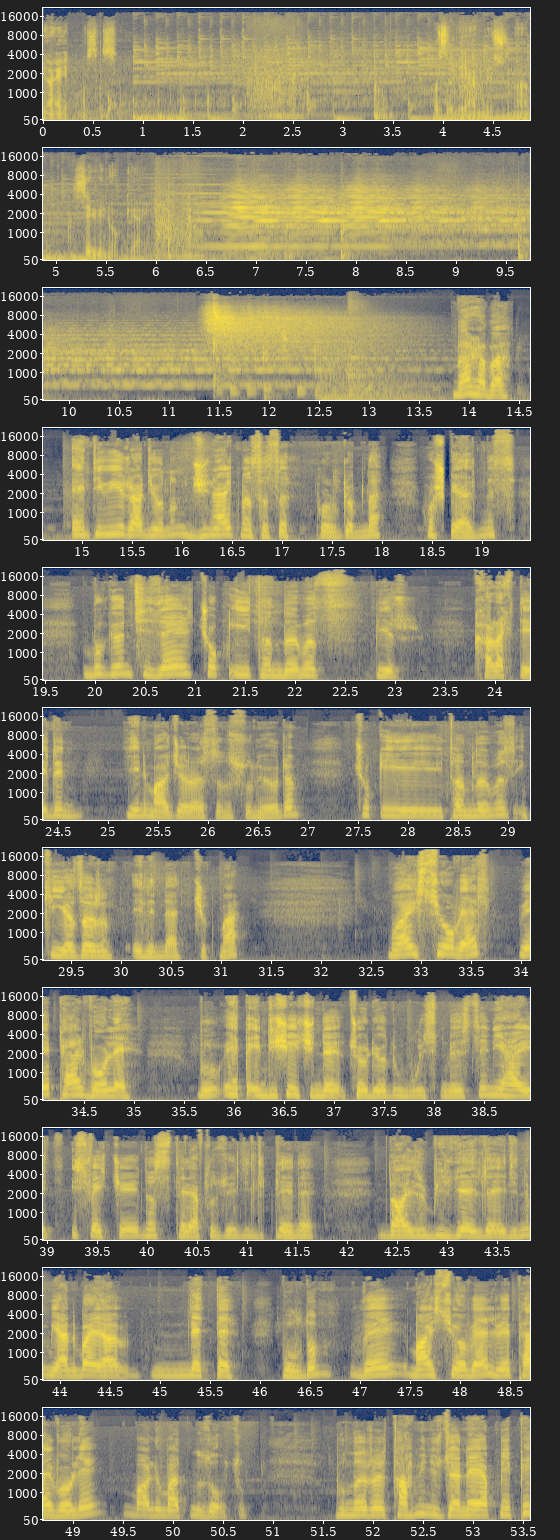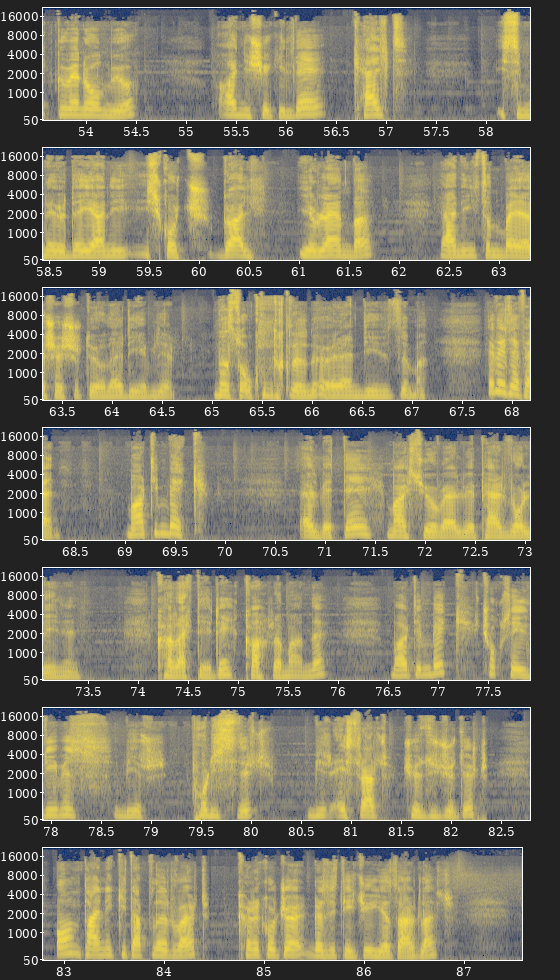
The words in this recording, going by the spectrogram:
Cinayet Masası Hazırlayan ve sunan Sevin Okyay Merhaba, NTV Radyo'nun Cinayet Masası programına hoş geldiniz. Bugün size çok iyi tanıdığımız bir karakterin yeni macerasını sunuyorum. Çok iyi tanıdığımız iki yazarın elinden çıkma. Chauvel ve Per Vole. Bu hep endişe içinde söylüyordum bu isimleri Nihayet İsveççe nasıl telaffuz edildiklerini dair bilgi elde edindim. Yani bayağı nette buldum ve Maisyovel ve Pervole malumatınız olsun. Bunları tahmin üzerine yapmaya pek güven olmuyor. Aynı şekilde Kelt isimleri de yani İskoç, Gal, İrlanda yani insanı bayağı şaşırtıyorlar diyebilirim. Nasıl okunduklarını öğrendiğiniz zaman. Evet efendim. Martin Beck elbette Marciovel ve Pervole'nin karakteri, kahramanı. Martin Beck çok sevdiğimiz bir polistir, bir esrar çözücüdür. 10 tane kitapları var. Karakoca gazeteci yazarlar.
